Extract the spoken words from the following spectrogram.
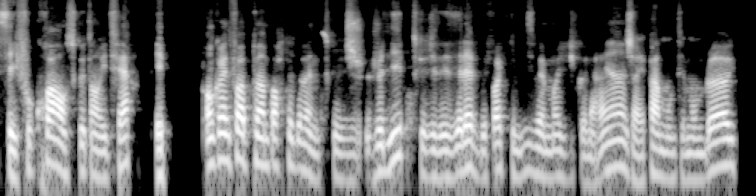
c'est il faut croire en ce que tu as envie de faire encore une fois, peu importe le domaine. Parce que je, je dis, parce que j'ai des élèves des fois qui me disent, mais moi, je connais rien, j'arrive pas à monter mon blog,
